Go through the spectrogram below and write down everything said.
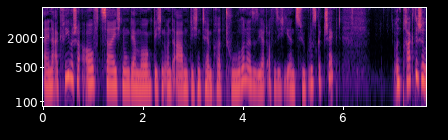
eine akribische Aufzeichnung der morgendlichen und abendlichen Temperaturen, also sie hat offensichtlich ihren Zyklus gecheckt, und praktische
